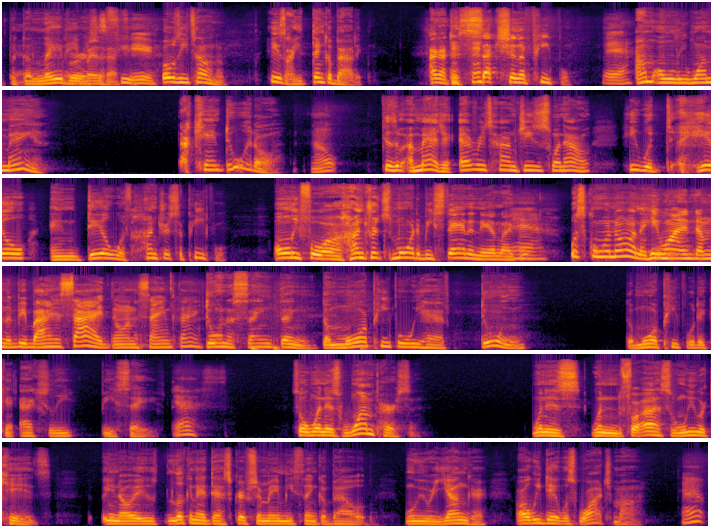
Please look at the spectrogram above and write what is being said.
but the laborers, laborers are are few." few. What was he telling them? He's like, "Think about it. I got this section of people. Yeah. I'm only one man. I can't do it all." Nope. Because imagine every time Jesus went out, he would heal and deal with hundreds of people, only for hundreds more to be standing there like, Yeah. what's going on? And He wanted them to be by his side doing the same thing. doing the same thing. The more people we have doing, the more people that can actually be saved. Yes. So when it's one person, when it's when for us when we were kids, you know, it was, looking at that scripture made me think about when we were younger. All we did was watch mom. Yep.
